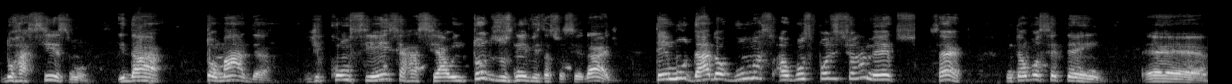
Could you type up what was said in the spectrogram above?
do racismo e da tomada de consciência racial em todos os níveis da sociedade tem mudado algumas, alguns posicionamentos, certo? Então você tem é,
